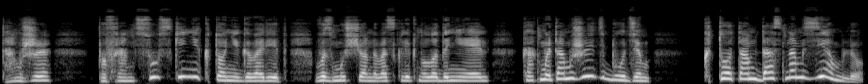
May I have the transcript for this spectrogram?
«Там же по-французски никто не говорит», — возмущенно воскликнула Даниэль. «Как мы там жить будем? Кто там даст нам землю?»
